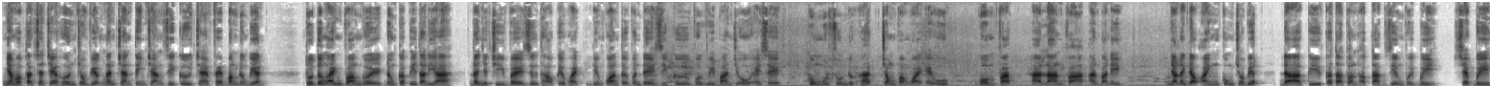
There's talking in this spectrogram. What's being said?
nhằm hợp tác chặt chẽ hơn trong việc ngăn chặn tình trạng di cư trái phép bằng đường biển. Thủ tướng Anh và người đồng cấp Italia đã nhất trí về dự thảo kế hoạch liên quan tới vấn đề di cư với Ủy ban châu Âu EC cùng một số nước khác trong và ngoài EU, gồm Pháp, Hà Lan và Albania. Nhà lãnh đạo Anh cũng cho biết đã ký các thỏa thuận hợp tác riêng với Bỉ, Serbia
